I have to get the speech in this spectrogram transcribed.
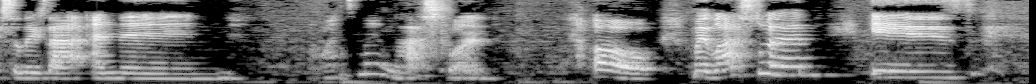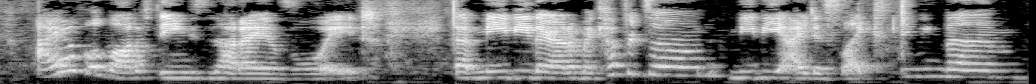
so there's that. And then what's my last one? Oh, my last one is I have a lot of things that I avoid. That maybe they're out of my comfort zone. Maybe I dislike doing them.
